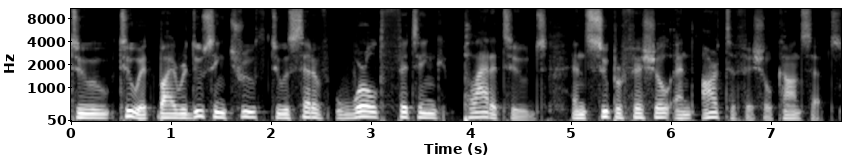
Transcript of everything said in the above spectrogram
to, to it by reducing truth to a set of world fitting platitudes and superficial and artificial concepts.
